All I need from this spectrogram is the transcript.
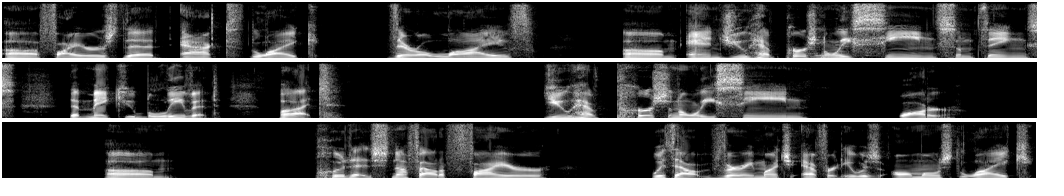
uh, fires that act like they're alive, um, and you have personally seen some things that make you believe it. But you have personally seen water. Um, put snuff out a fire without very much effort. It was almost like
